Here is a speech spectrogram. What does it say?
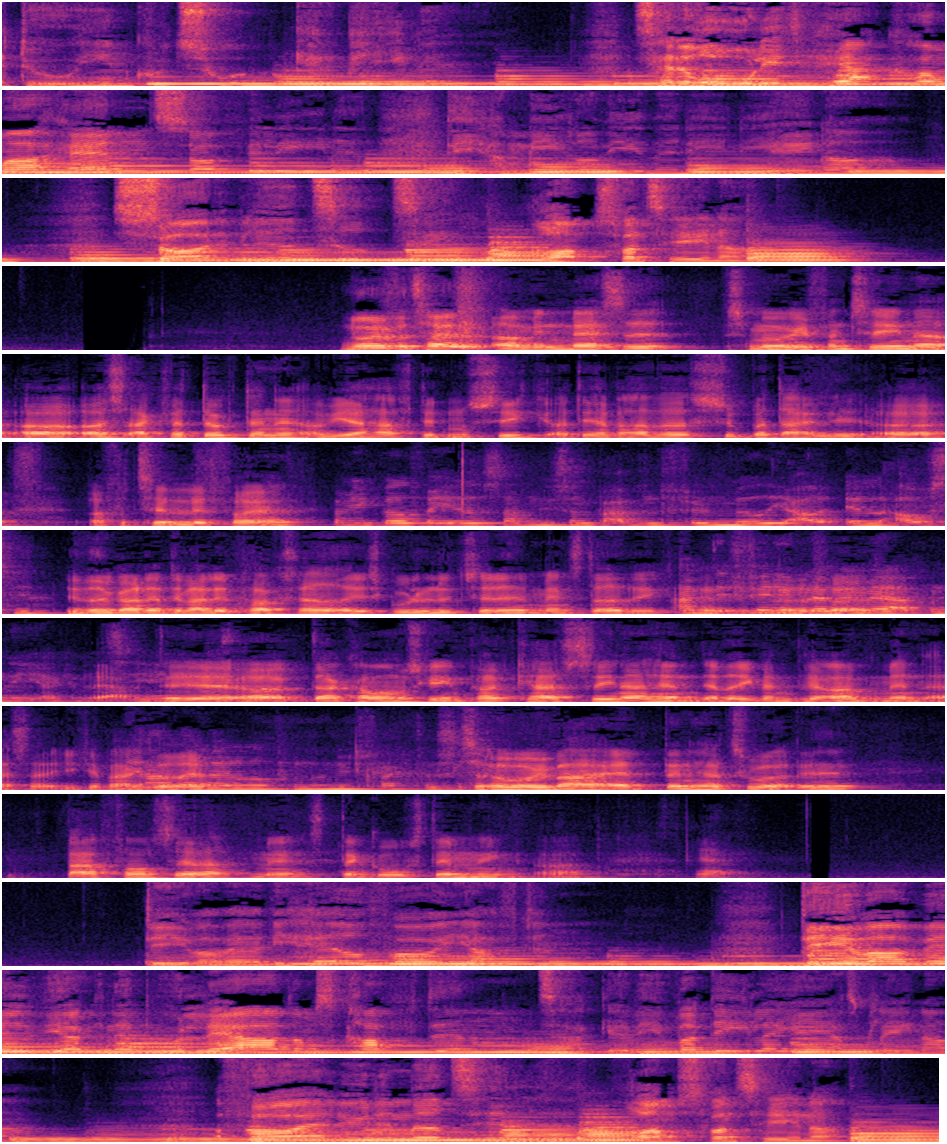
Er du i en kultur, kan det pine? Tag det roligt, her kommer Hans og Feline. De har mere viden end indianer. Så er det blevet tid til Roms fontæner. Nu har vi fortalt om en masse smukke fontæner og også akvadukterne, og vi har haft lidt musik, og det har bare været super dejligt at, at fortælle lidt for jer. Og vi er glade for, at I alle sammen ligesom bare vil følge med i alle afsnit. Vi ved godt, at det var lidt påkrævet, og I skulle lytte til det, men stadigvæk. Jamen, det er fedt, at I bliver ved med at abonnere, kan man Ja, sige. det, ikke? Og der kommer måske en podcast senere hen. Jeg ved ikke, hvad den bliver om, men altså, I kan bare vi glæde arbejder jer. allerede på noget nyt, faktisk. Så håber vi bare, at den her tur, det bare fortsætter med den gode stemning. Og ja, Det var hvad vi havde for i aften det var velvirkende på lærdomskraften. Tak at vi var del af jeres planer. Og for at lytte med til Roms fontæner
